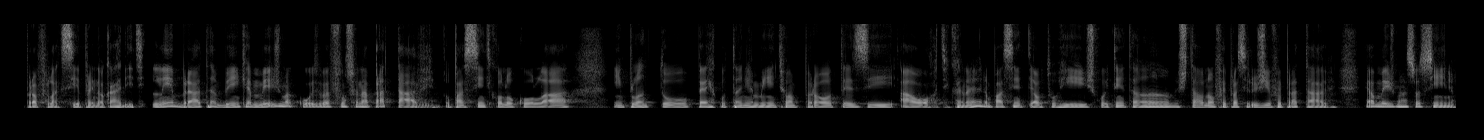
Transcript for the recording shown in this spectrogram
profilaxia para endocardite. Lembrar também que a mesma coisa vai funcionar para TAV. O paciente colocou lá, implantou percutaneamente uma prótese aórtica, né? Era um paciente de alto risco, 80 anos, tal, não foi para cirurgia, foi para TAV. É o mesmo raciocínio.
